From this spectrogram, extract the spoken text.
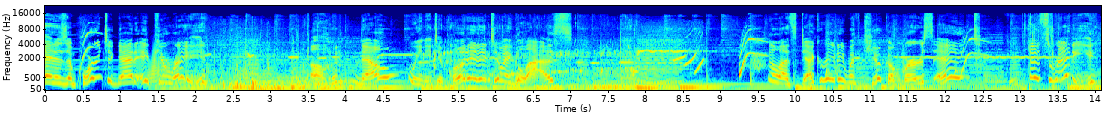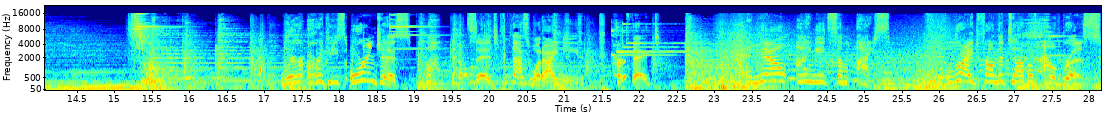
It is important to get a puree. Oh, now we need to put it into a glass. Let's decorate it with cucumbers and it's ready. Where are these oranges? Oh, that's it. That's what I need. Perfect. And now I need some ice. Right from the top of Elbrus.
